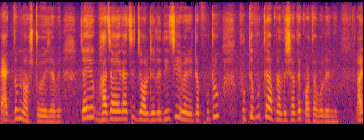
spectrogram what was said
একদম নষ্ট হয়ে যাবে। যাই হোক, ভাজা হয়ে গেছে, জল ঢেলে দিয়েছি, এবার এটা ফুটুক, ফুটতে ফুটতে আপনাদের সাথে কথা বলে নিই। আর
